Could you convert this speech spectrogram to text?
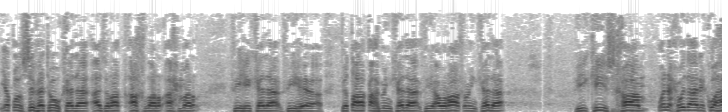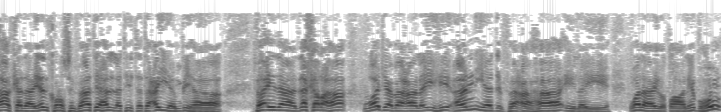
يقول صفته كذا أزرق أخضر أحمر. فيه كذا فيه بطاقة من كذا فيه أوراق من كذا في كيس خام ونحو ذلك وهكذا يذكر صفاتها التي تتعين بها. فإذا ذكرها وجب عليه أن يدفعها إليه ولا يطالبه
